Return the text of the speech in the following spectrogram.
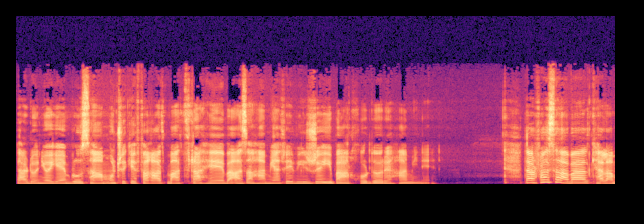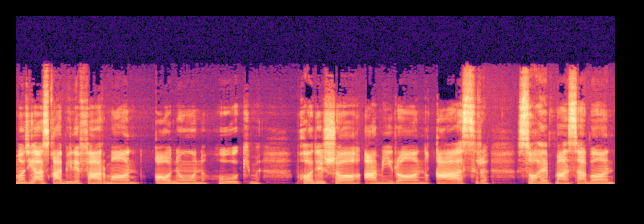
در دنیای امروز هم اونچه که فقط مطرحه و از اهمیت ویژه‌ای برخورداره همینه. در فصل اول کلماتی از قبیل فرمان، قانون، حکم، پادشاه، امیران، قصر، صاحب منصبان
